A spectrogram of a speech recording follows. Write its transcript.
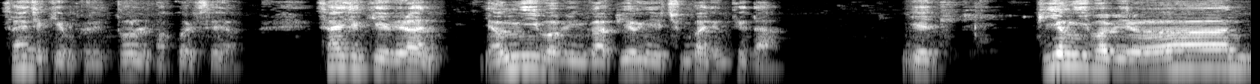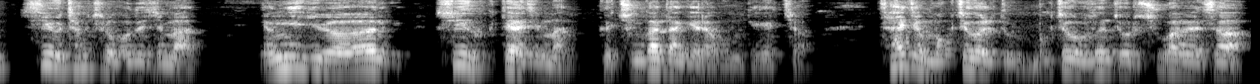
사회적 기업은 그렇게 돈을 받고 있어요. 사회적 기업이란 영리법인과 비영리 중간 형태다. 이게 비영리법인은 수익 창출을 못하지만 영리기업은 수익 극대화지만 그 중간 단계라고 보면 되겠죠. 사회적 목적을 두- 목적을 우선적으로 추구하면서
